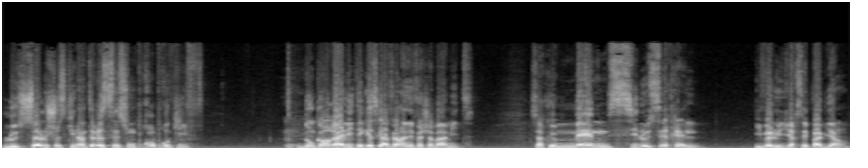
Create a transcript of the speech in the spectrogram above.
Le seule chose qui l'intéresse, c'est son propre kiff. Donc en réalité, qu'est-ce qu'elle va faire la Nefesh Abahamit C'est-à-dire que même si le Sechel, il va lui dire c'est pas bien,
